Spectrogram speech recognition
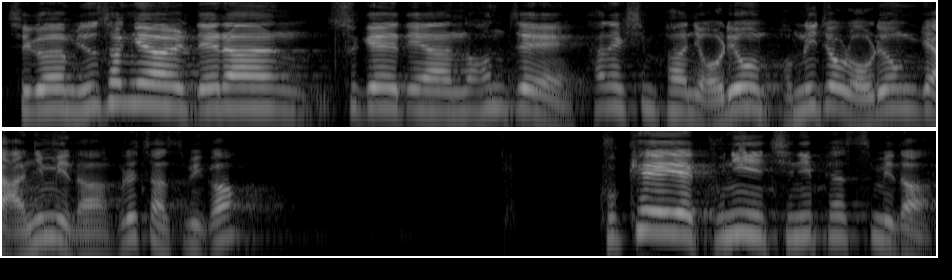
지금 윤석열 내란 수괴에 대한 헌재 탄핵 심판이 어려운 법리적으로 어려운 게 아닙니다. 그렇지 않습니까? 국회에 군이 진입했습니다.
